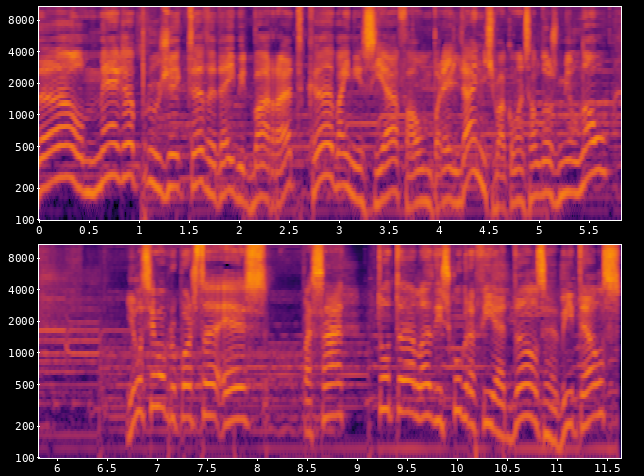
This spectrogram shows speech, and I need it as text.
del megaprojecte de David Barrett que va iniciar fa un parell d'anys, va començar el 2009 i la seva proposta és passar tota la discografia dels Beatles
